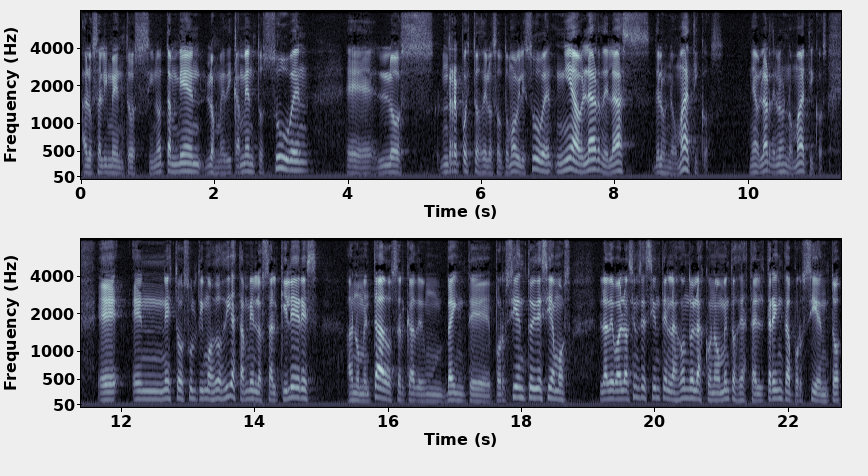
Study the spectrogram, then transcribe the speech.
los alimentos, sino también los medicamentos suben, eh, los repuestos de los automóviles suben, ni hablar de, las, de los neumáticos, ni hablar de los neumáticos. Eh, en estos últimos dos días también los alquileres han aumentado cerca de un 20% y decíamos, la devaluación se siente en las góndolas con aumentos de hasta el 30%.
